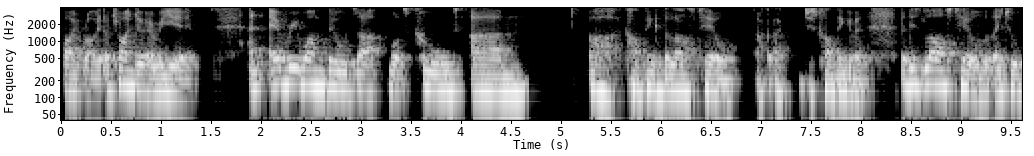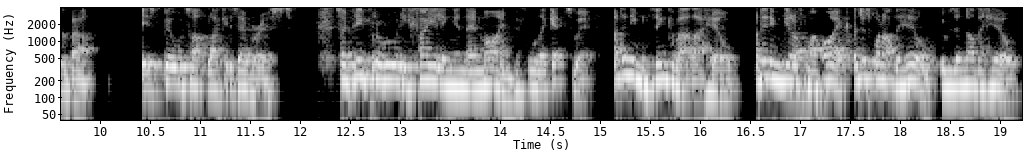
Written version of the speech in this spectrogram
bike ride. I try and do it every year, and everyone builds up what's called um, oh, I can't think of the last hill. I, I just can't think of it. But this last hill that they talk about, it's built up like it's Everest. So people are already failing in their mind before they get to it. I didn't even think about that hill. I didn't even get off my bike. I just went up the hill. It was another hill.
